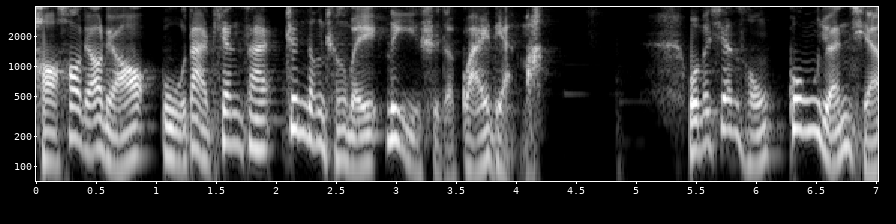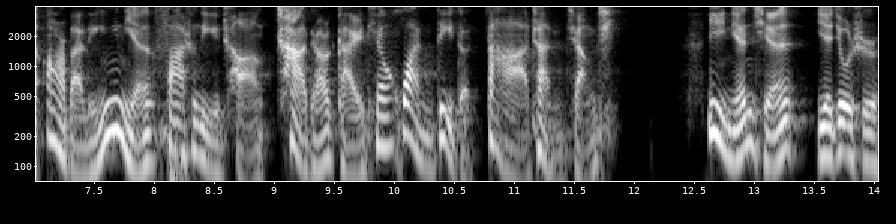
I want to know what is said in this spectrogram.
好好聊聊古代天灾，真能成为历史的拐点吗？我们先从公元前二百零一年发生的一场差点改天换地的大战讲起。一年前，也就是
